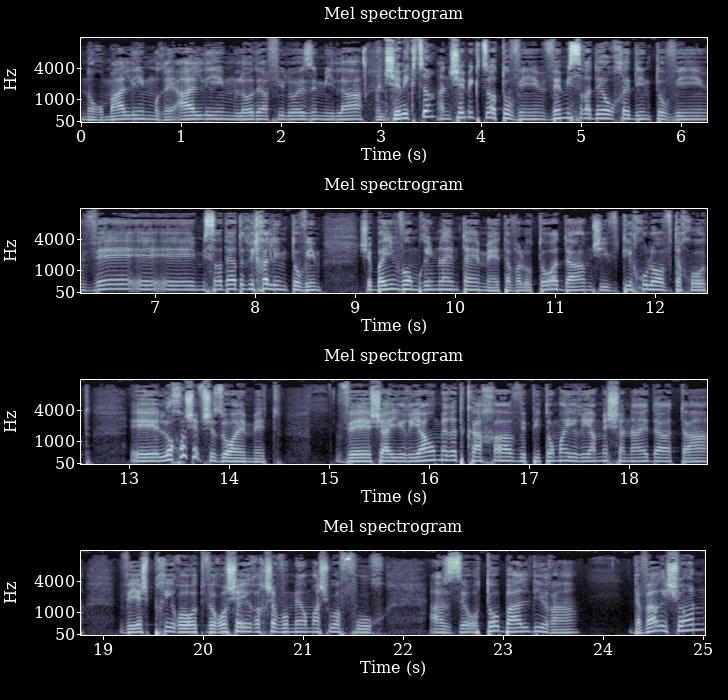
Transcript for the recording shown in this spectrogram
הנורמליים, ריאליים, לא יודע אפילו איזה מילה. אנשי מקצוע? אנשי מקצוע טובים, ומשרדי עורכי דין טובים, ומשרדי אדריכלים טובים, שבאים ואומרים להם את האמת, אבל אותו אדם שהבטיחו לו הבטחות, לא חושב שזו האמת. ושהעירייה אומרת ככה, ופתאום העירייה משנה את דעתה, ויש בחירות, וראש העיר עכשיו אומר משהו הפוך. אז אותו בעל דירה, דבר ראשון,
